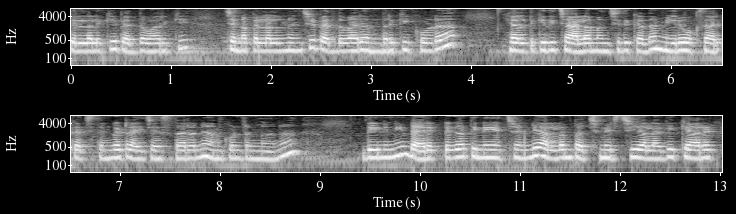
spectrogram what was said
పిల్లలకి పెద్దవారికి చిన్నపిల్లల నుంచి పెద్దవారి అందరికీ కూడా హెల్త్కి ఇది చాలా మంచిది కదా. మీరు ఒకసారి ఖచ్చితంగా ట్రై చేస్తారని అనుకుంటున్నాను. దీనిని డైరెక్ట్గా తినేయచ్చండి. అల్లం పచ్చిమిర్చి అలాగే క్యారెట్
